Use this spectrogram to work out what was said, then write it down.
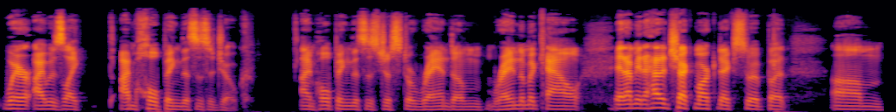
where I was like, I'm hoping this is a joke. I'm hoping this is just a random random account. And I mean I had a check mark next to it, but um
